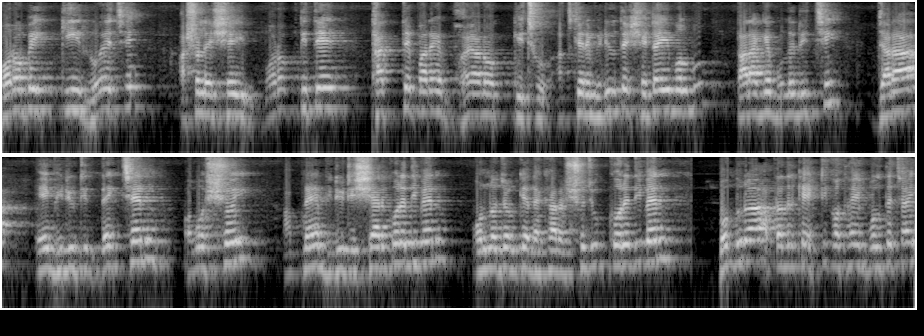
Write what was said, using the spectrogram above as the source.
বরফে কি রয়েছে? আসলে সেই বরফটিতে থাকতে পারে ভয়ানক কিছু। আজকের ভিডিওতে সেটাই বলব। তার আগে বলে দিচ্ছি, যারা এই ভিডিওটি দেখছেন, অবশ্যই আপনি ভিডিওটি শেয়ার করে দিবেন, অন্যজনকে দেখার সুযোগ করে দিবেন। বন্ধুরা, আপনাদেরকে একটি কথাই বলতে চাই,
